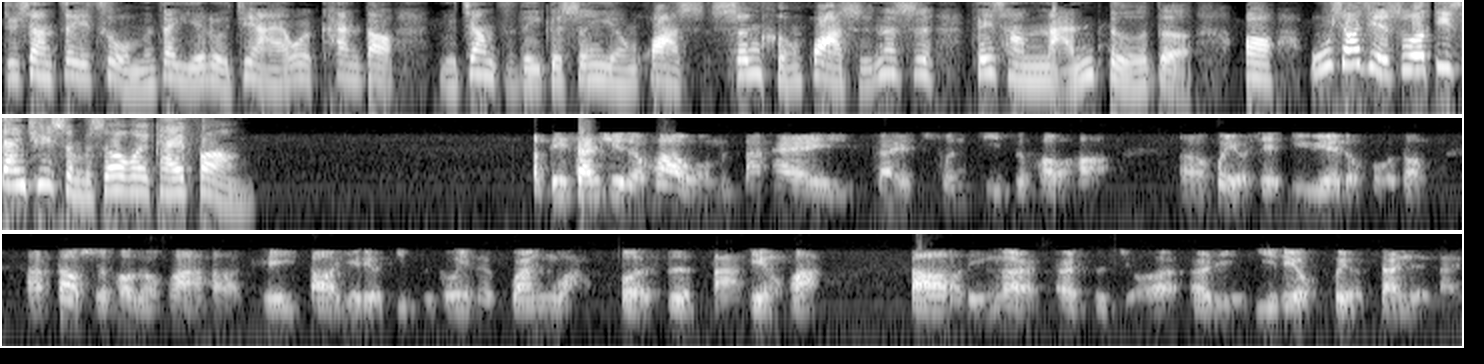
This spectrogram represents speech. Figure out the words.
就像这一次我们在野柳竟然还会看到有这样子的一个生岩化石、生痕化石，那是非常难得的哦。吴小姐说，第三区什么时候会开放？啊，第三区的话，我们大概在春季之后哈，呃，会有些预约的活动啊。到时候的话哈，可以到野柳地质公园的官网，或者是打电话到零二二四九二二零一六，会有三人来。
